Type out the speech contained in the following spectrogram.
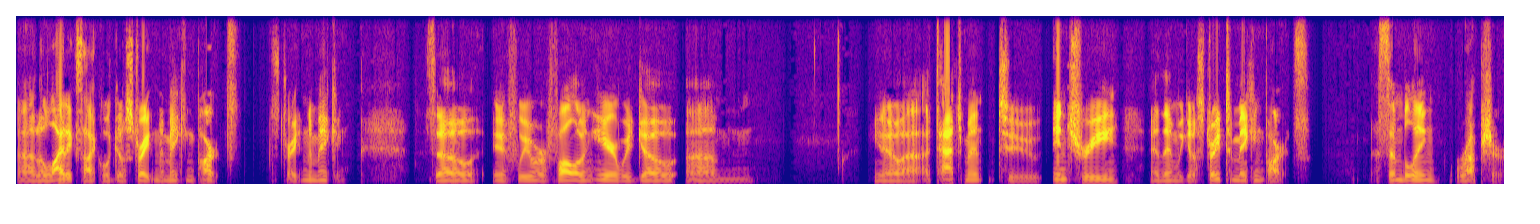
uh, the lytic cycle would go straight into making parts, straight into making. So if we were following here, we'd go, um, you know, uh, attachment to entry, and then we go straight to making parts assembling, rupture.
